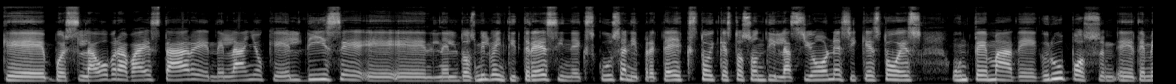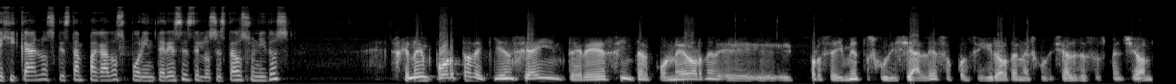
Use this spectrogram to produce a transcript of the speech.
que pues la obra va a estar en el año que él dice, en el 2023, sin excusa ni pretexto, y que estos son dilaciones y que esto es un tema de grupos? Eh, de mexicanos que están pagados por intereses de los Estados Unidos? Es que no importa de quién sea interés interponer orden, eh, procedimientos judiciales o conseguir órdenes judiciales de suspensión,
